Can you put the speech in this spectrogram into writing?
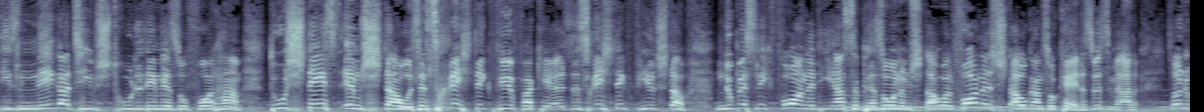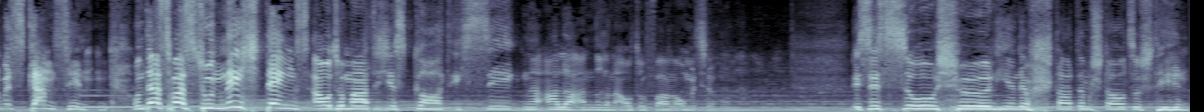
diesen Negativstrudel, den wir sofort haben. Du stehst im Stau. Es ist richtig viel Verkehr. Es ist richtig viel Stau. Und du bist nicht vorne die erste Person im Stau, weil vorne ist Stau ganz okay. Das wissen wir alle. Sondern du bist ganz hinten. Und das, was du nicht denkst automatisch, ist Gott, ich segne alle anderen Autofahrer um mich herum. Es ist so schön, hier in der Stadt im Stau zu stehen.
